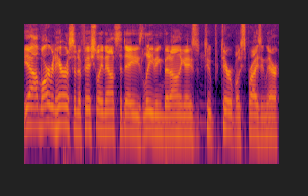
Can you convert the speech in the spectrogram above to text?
Yeah, Marvin Harrison officially announced today he's leaving, but I don't think he's too terribly surprising there.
